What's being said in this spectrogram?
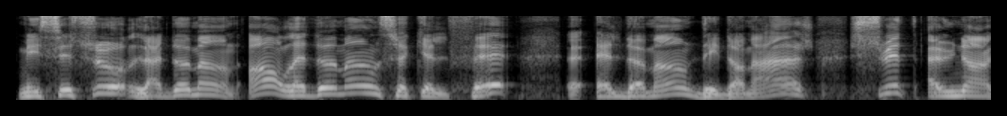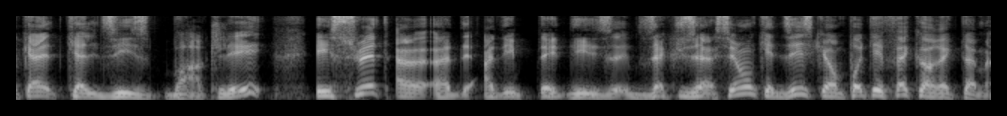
mais c'est sur la demande. Or, la demande, ce qu'elle fait, euh, elle demande des dommages suite à une enquête qu'elle dise bâclée et suite à, des, accusations qu'elle disent qui n'ont pas été faites correctement.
